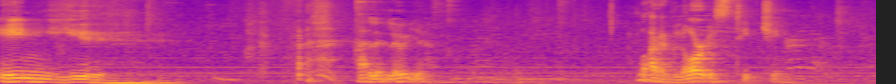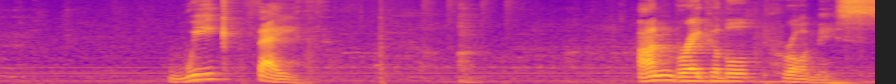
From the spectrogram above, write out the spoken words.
in you. Hallelujah. What a glorious teaching. Weak faith, unbreakable promise.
